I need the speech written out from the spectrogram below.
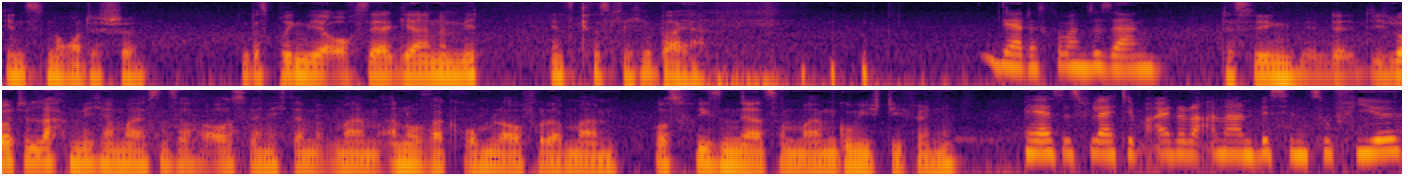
ins Nordische. Und das bringen wir auch sehr gerne mit ins christliche Bayern. ja, das kann man so sagen. Deswegen, die Leute lachen mich ja meistens auch aus, wenn ich da mit meinem Anorak rumlaufe oder meinem Ostfriesennerz und meinem Gummistiefel. Ne? Ja, es ist vielleicht dem einen oder anderen ein bisschen zu viel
